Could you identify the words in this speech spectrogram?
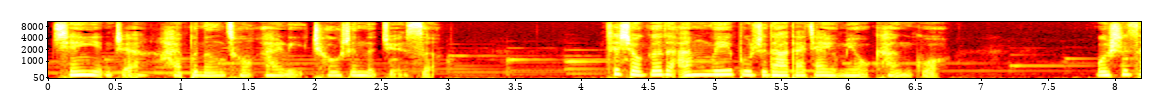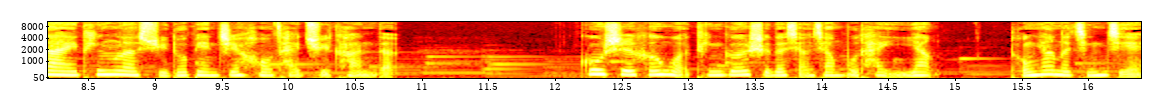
牵引着还不能从爱里抽身的角色。这首歌的 MV 不知道大家有没有看过？我是在听了许多遍之后才去看的。故事和我听歌时的想象不太一样，同样的情节，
